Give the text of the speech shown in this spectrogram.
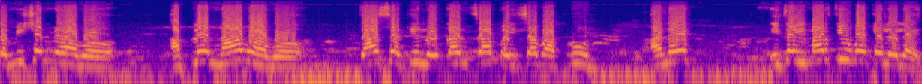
कमिशन मिळावं आपलं नाव व्हावं त्यासाठी लोकांचा पैसा वापरून अनेक इथे इमारती उभ्या केलेल्या आहेत.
